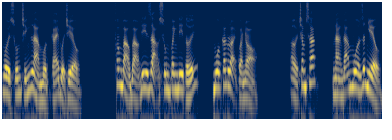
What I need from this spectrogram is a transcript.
ngồi xuống chính là một cái buổi chiều. Phong Bảo Bảo đi dạo xung quanh đi tới, mua các loại quà nhỏ. Ở chăm sắc, nàng đã mua rất nhiều.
